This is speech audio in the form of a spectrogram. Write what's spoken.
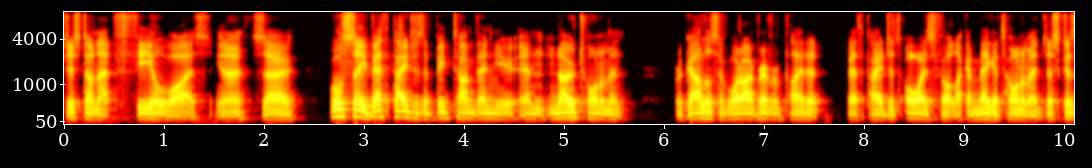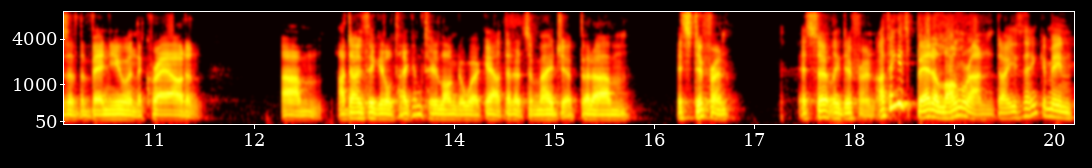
just on that feel wise, you know. So we'll see. Bethpage is a big time venue, and no tournament, regardless of what I've ever played at Bethpage, it's always felt like a mega tournament just because of the venue and the crowd. And um, I don't think it'll take them too long to work out that it's a major, but um, it's different. It's certainly different. I think it's better long run, don't you think? I mean,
